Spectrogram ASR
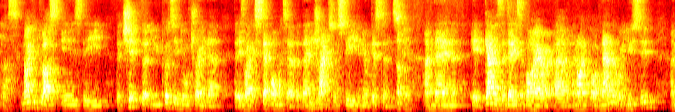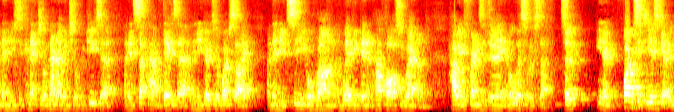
Plus? Nike Plus is the the chip that you put in your trainer that is like a stepometer that then Mhm. tracks your speed and your distance, Okay. and then it gathers the data via um, an iPod Nano, or it used to, and then you used to connect your Nano into your computer and then suck out the data, and then you go to a website, and then you'd see your run and where you've been and how fast you went and how your friends are doing and all this sort of stuff. So you know, five or six years ago,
